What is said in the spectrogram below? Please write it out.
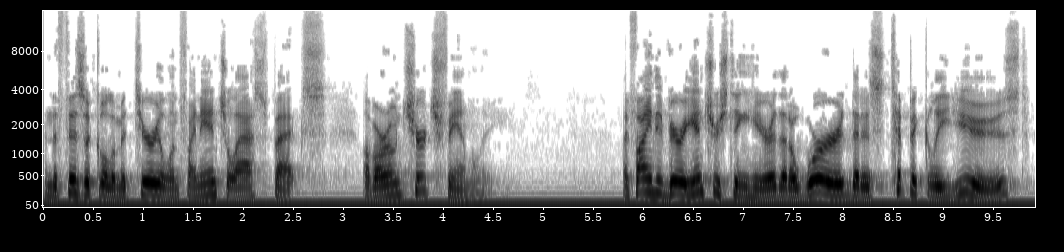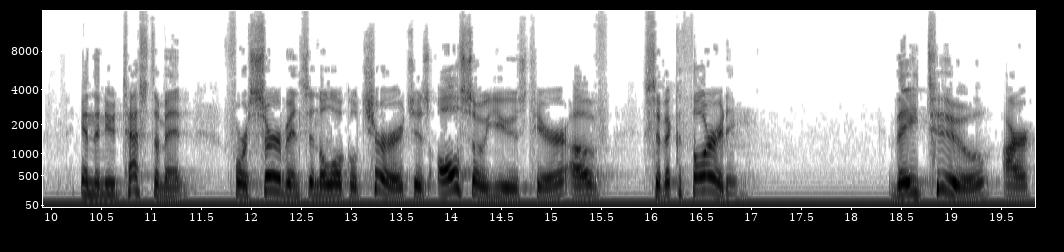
in the physical and material and financial aspects of our own church family. I find it very interesting here that a word that is typically used in the New Testament for servants in the local church is also used here of civic authority they too are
